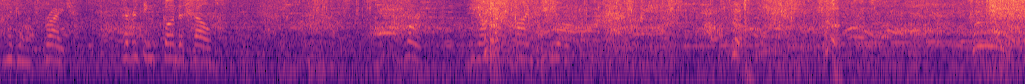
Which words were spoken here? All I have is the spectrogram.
Hunnigan was right. Everything's gone to hell. Hurry. We don't have time to deal with them.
